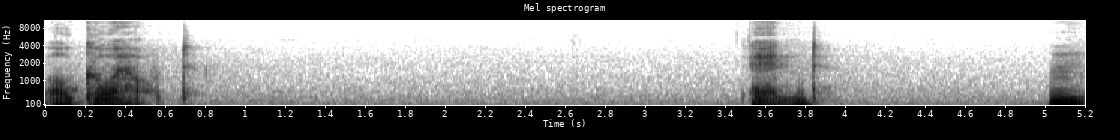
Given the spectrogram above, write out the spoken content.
I'll go out. And? Hmm.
